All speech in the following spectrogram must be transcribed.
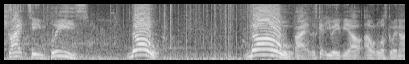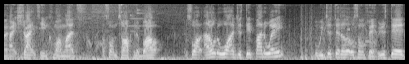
Strike team, please. No! No! Alright, let's get the UAV out. I don't know what's going on. Alright, strike team, come on lads. That's what I'm talking about. That's what I don't know what I just did by the way, but we just did a little something. We just did.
